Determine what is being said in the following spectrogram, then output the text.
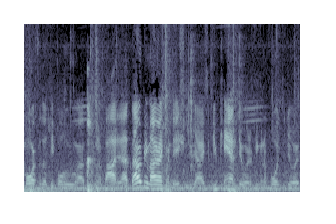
more for those people who uh, you know bought it. That that would be my recommendation, to you guys. If you can do it, if you can afford to do it.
